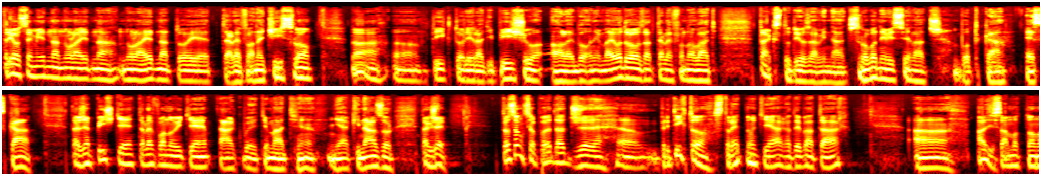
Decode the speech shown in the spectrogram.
381 0101 to je telefónne číslo. No a uh, tí, ktorí radi píšu, alebo nemajú odvahu zatelefonovať, tak studiozavináč slobodnyvysielač.sk Takže píšte, telefonujte, ak budete mať nejaký názor. Takže to som chcel povedať, že ehm, pri týchto stretnutiach a debatách a aj v samotnom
